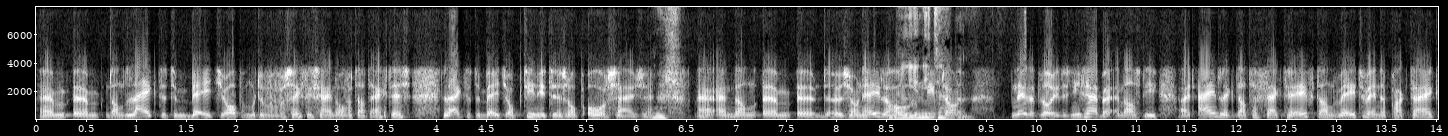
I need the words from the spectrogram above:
ehm, ehm, dan lijkt het een beetje op, we moeten we voorzichtig zijn of het dat echt is, lijkt het een beetje op tinnitus, op oorsuizen. En dan ehm, eh, de- zo'n hele Wil hoge je niet pieptoon- hebben. Nee, dat wil je dus niet hebben. En als die uiteindelijk dat effect heeft, dan weten we in de praktijk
